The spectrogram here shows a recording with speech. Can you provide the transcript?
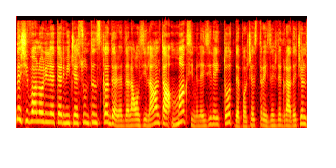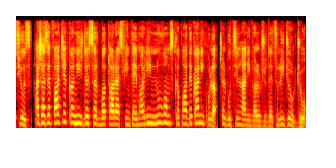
Deși valorile termice sunt în scădere de la o zi la alta, maximele zilei tot depășesc 30 de grade Celsius. Așa se face că nici de sărbătoarea Sfintei Mării nu vom scăpa de caniculă, cel puțin la nivelul județului Giurgiu.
